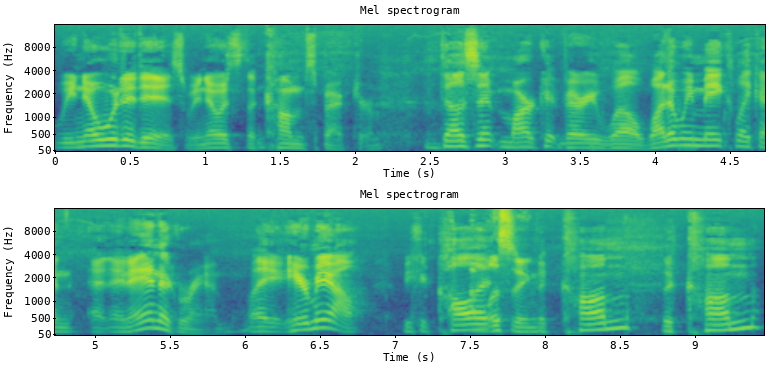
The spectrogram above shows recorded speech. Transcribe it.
We know what it is. We know it's the cum spectrum. Doesn't market very well. Why don't we make like an an, an anagram? Like, hear me out. We could call I'm it listening. the cum the cum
